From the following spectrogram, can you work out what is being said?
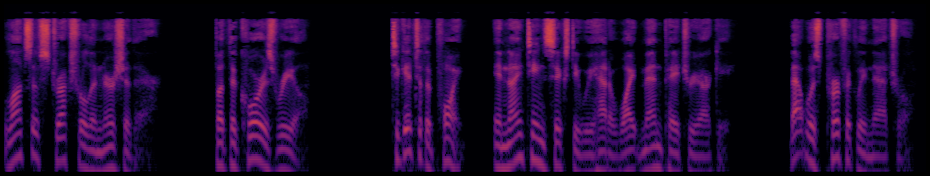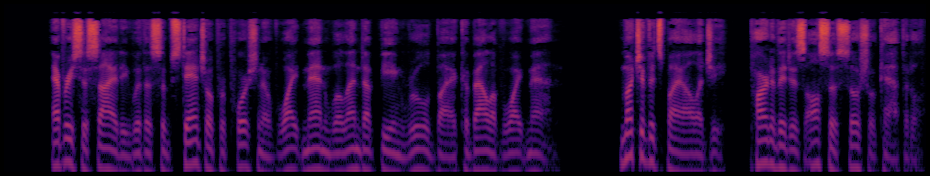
Lots of structural inertia there. But the core is real. To get to the point, in 1960 we had a white men patriarchy. That was perfectly natural. Every society with a substantial proportion of white men will end up being ruled by a cabal of white men. Much of it's biology, part of it is also social capital,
